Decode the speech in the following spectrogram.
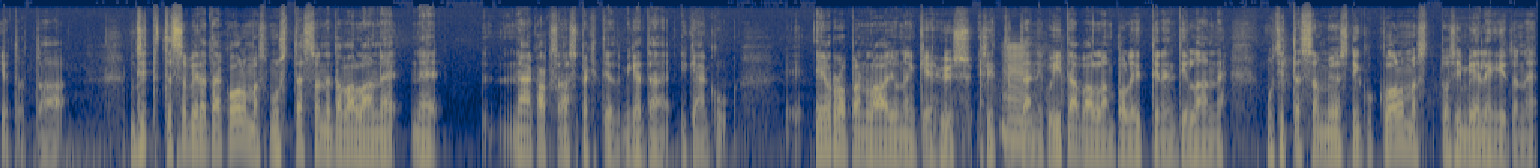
Ja tota, mutta sitten tässä on vielä tämä kolmas, musta tässä on ne tavallaan ne, ne nämä kaksi aspektia, mikä tämä ikään kuin Euroopan laajuinen kehys, sitten mm. tämä niin kuin Itävallan poliittinen tilanne, mutta sitten tässä on myös niin kuin kolmas tosi mielenkiintoinen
